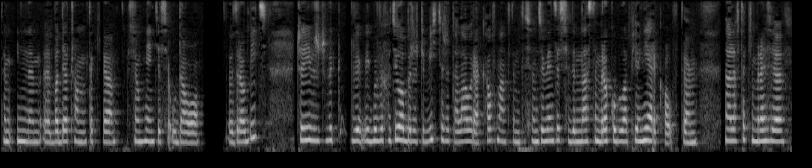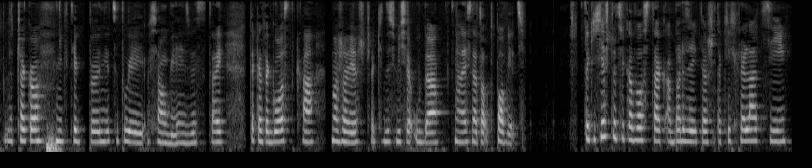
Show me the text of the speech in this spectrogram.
tym innym e, badaczom takie osiągnięcie się udało zrobić. Czyli jakby wychodziłoby rzeczywiście, że ta Laura Kaufman w tym 1917 roku była pionierką w tym. No ale w takim razie, dlaczego nikt jakby nie cytuje jej osiągnięć? Więc tutaj taka zagłostka, może jeszcze kiedyś mi się uda znaleźć na to odpowiedź takich jeszcze ciekawostek, a bardziej też takich relacji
